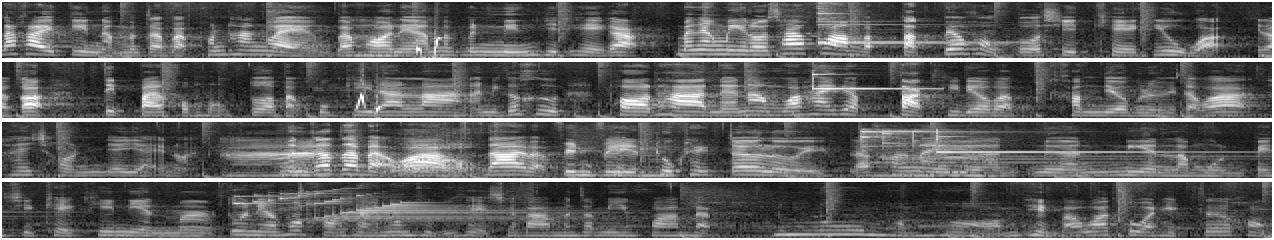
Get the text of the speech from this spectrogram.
ถ้าใครกินอะมันจะแบบค่อนข้างแรง แต่พอเนี้ยมันเป็นมิ้นท์ชีสเค้กอะมันยังมีรสชาติความแบบตัดเปรี้ยวของตัวชีสเค้กอยู่อะแล้วก็ติดปลายขมของตัวแบบคุกกี้ด้านล่าง อันนี้ก็คือพอทานแนะนำว่าให้แบบ ตักทีเดียวแบบคำเดียวไปเลย แต่ว่าให้ช้อนใหญ่ๆหน่อย อ่ามันก็จะแบบว่าได้แบบฟินๆ ทุกเท็กเจอร์เลย แล้วข้างในอืมเนื้อเนื้อเนียนละมุนเป็นชีสเค้กที่เนียนมาก ตัวเนี้ยพอเขาใช้นมสูตรพิเศษใช่ป่ะ มันจะมีความแบบนุ่มๆ หอมๆ เห็นป่ะว่าตัวเท็กเจอร์ของ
